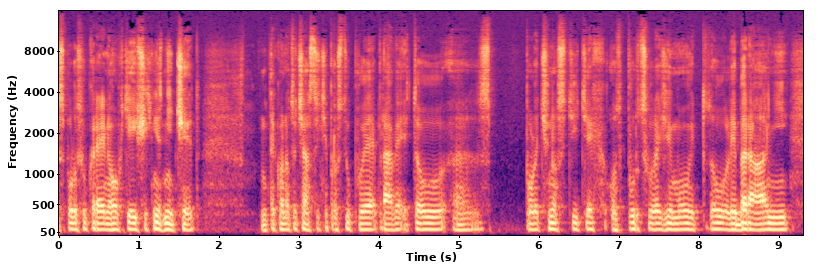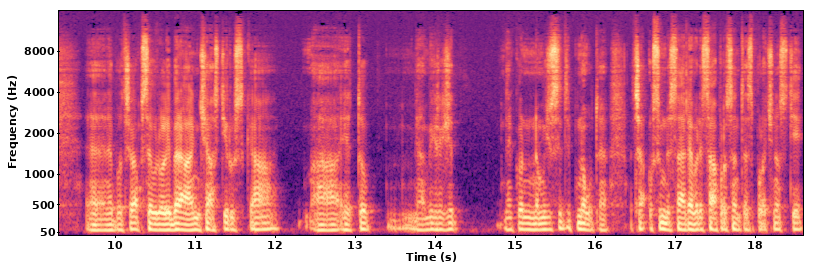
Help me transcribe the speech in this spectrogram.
spolu s Ukrajinou chtějí všichni zničit. No, tak ono to částečně prostupuje právě i tou eh, společností těch odpůrců režimu, i tou liberální eh, nebo třeba pseudoliberální části Ruska. A je to, já bych řekl, že jako nemůžu si typnout. Třeba 80-90% té společnosti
